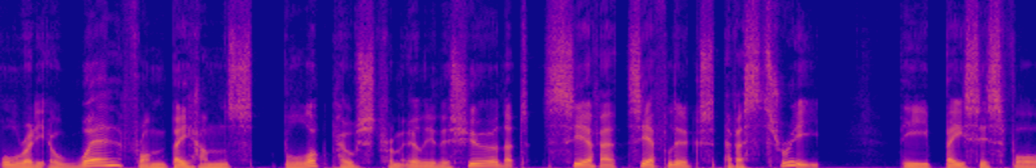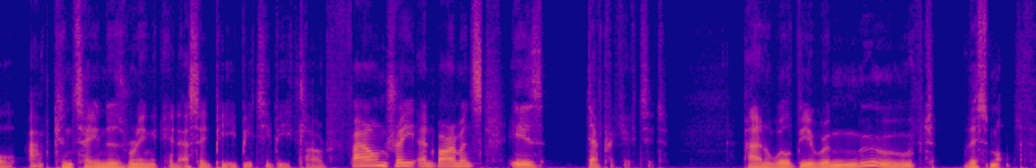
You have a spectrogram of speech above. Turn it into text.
already aware from Behan's blog post from earlier this year that CF, CF Linux FS3, the basis for app containers running in SAP BTP Cloud Foundry environments, is deprecated and will be removed this month.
